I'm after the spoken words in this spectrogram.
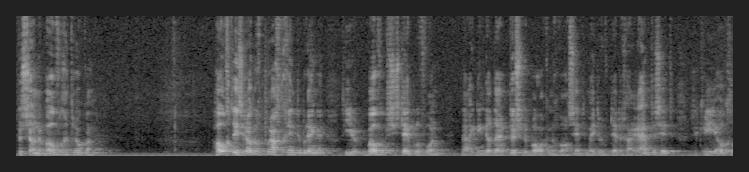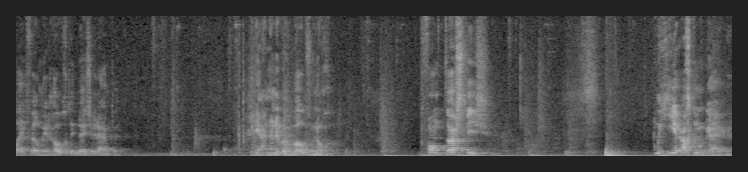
Dus zo naar boven getrokken. Hoogte is er ook nog prachtig in te brengen. Hier boven op het systeemplafond, nou, ik denk dat daar tussen de balken nog wel een centimeter of 30 aan ruimte zit. Dus dan creëer je ook gelijk veel meer hoogte in deze ruimte. Ja, en dan hebben we boven nog. Fantastisch. Moet je hier achter me kijken.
